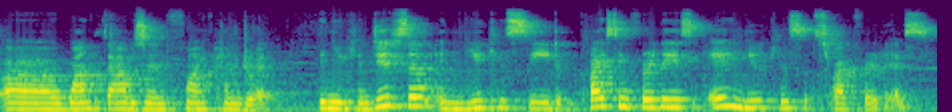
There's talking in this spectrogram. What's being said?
uh, 1,500, then you can do so and you can see the pricing for this and you can subscribe for this.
